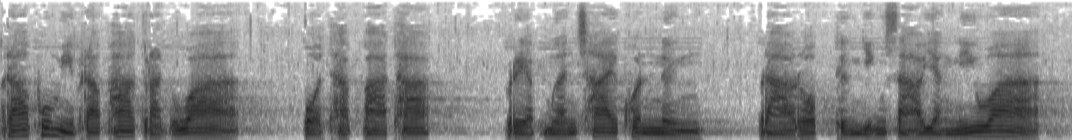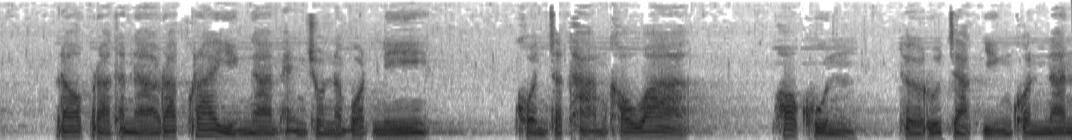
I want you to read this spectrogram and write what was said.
พระผู้มีพระภาคตรัสว่าโปธปาทะ เปรียบเหมือนชายคนหนึ่ง ปรารบถึงหญิงสาวอย่างนี้ว่า เราปรารถนารักใคร่หญิงงามแห่งชนบทนี้ คนจะถามเขาว่า พ่อคุณ เธอรู้จักหญิงคนนั้น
